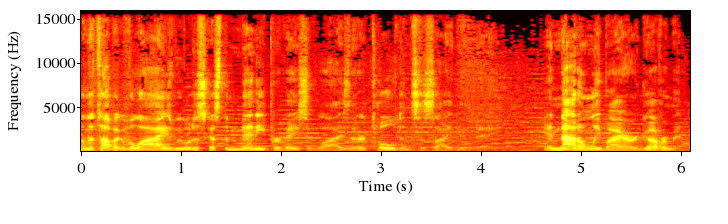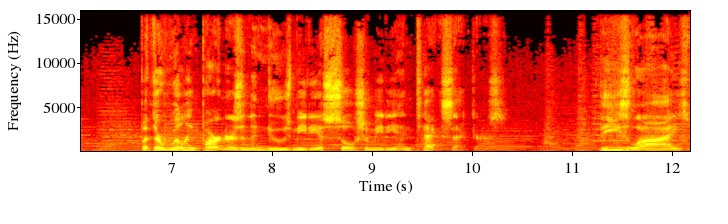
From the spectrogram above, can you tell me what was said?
On the topic of lies, we will discuss the many pervasive lies that are told in society today, and not only by our government, but their willing partners in the news media, social media, and tech sectors. These lies,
